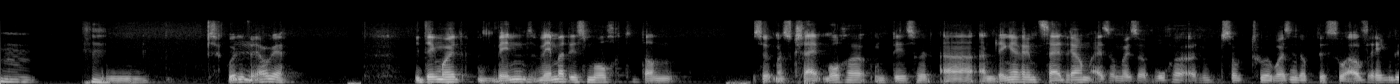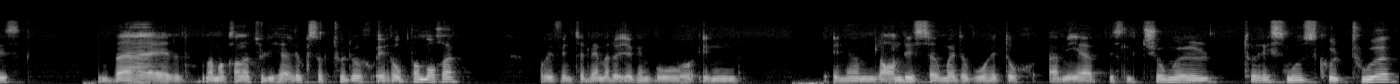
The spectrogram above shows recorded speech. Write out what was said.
Hm. hm, Das ist eine gute Frage. Ich denke mal, halt, wenn, wenn man das macht, dann sollte man es gescheit machen und das halt auch einen längeren Zeitraum, also mal so eine Woche eine Rucksacktour, weiß nicht, ob das so aufregend ist, weil man, kann natürlich eine Rucksacktour durch Europa machen, aber ich finde halt, wenn man da irgendwo in, in einem Land ist, sagen wir da wo halt doch auch mehr ein bisschen Dschungel, Tourismus, Kultur,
